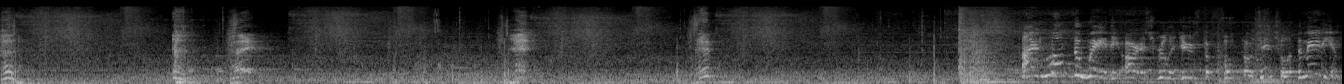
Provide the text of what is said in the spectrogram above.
I love the way the artist really used the full potential of the medium.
